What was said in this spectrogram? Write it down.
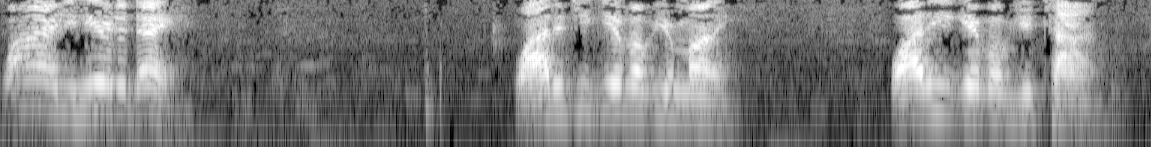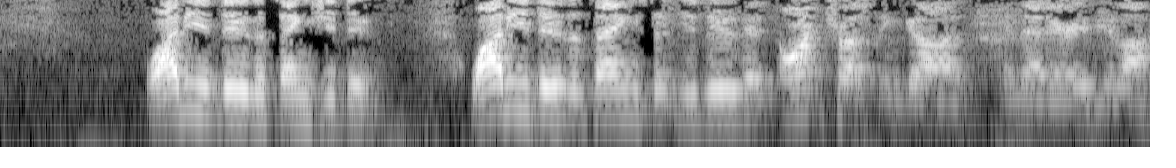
Why are you here today? Why did you give of your money? Why do you give of your time? Why do you do the things you do? Why do you do the things that you do that aren't trusting God in that area of your life?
